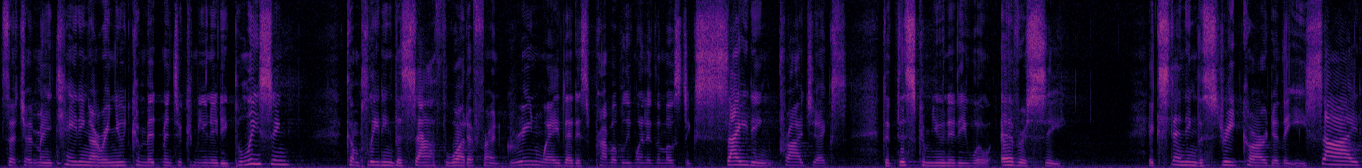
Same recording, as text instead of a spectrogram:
such as maintaining our renewed commitment to community policing, completing the South Waterfront Greenway, that is probably one of the most exciting projects that this community will ever see. Extending the streetcar to the east side,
